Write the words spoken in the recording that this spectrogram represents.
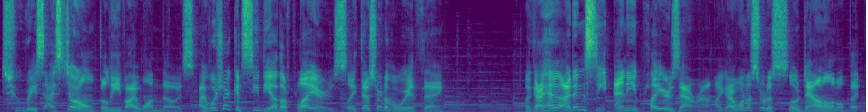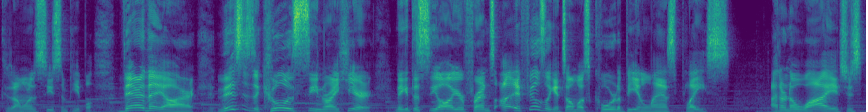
two races. I still don't believe I won those. I wish I could see the other players. Like that's sort of a weird thing. Like I, I didn't see any players that round. Like I wanna sort of slow down a little bit because I wanna see some people. There they are. This is the coolest scene right here. They get to see all your friends. Uh, it feels like it's almost cool to be in last place. I don't know why, it's just,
